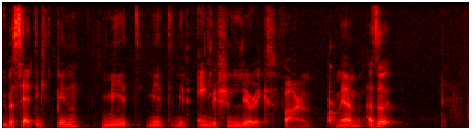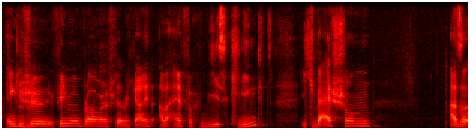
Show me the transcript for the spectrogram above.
übersättigt bin mit, mit, mit englischen Lyrics vor allem. Ja? Also englische Filme, bla, bla, stört mich gar nicht, aber einfach wie es klingt. Ich weiß schon, also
